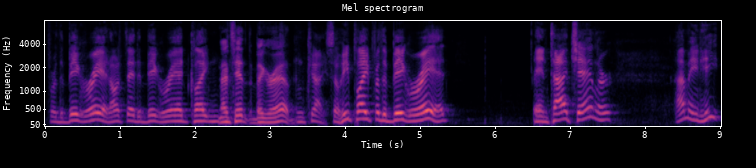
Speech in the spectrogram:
for the Big Red. Aren't they the Big Red, Clayton? That's it, the Big Red. Okay, so he played for the Big Red, and Ty Chandler. I mean, he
